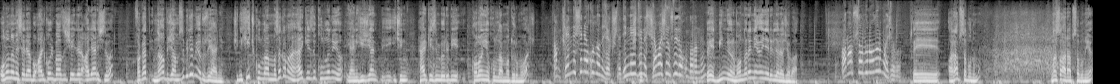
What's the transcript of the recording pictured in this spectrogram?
Onun da mesela bu alkol bazı şeylere alerjisi var. Fakat ne yapacağımızı bilemiyoruz yani. Şimdi hiç kullanmasak ama herkes de kullanıyor. Yani hijyen için herkesin böyle bir kolonya kullanma durumu var. Tam kendisine kullanacak işte. Dinleyicimiz çamaşır suyu da kullanamıyor. Evet bilmiyorum onlara ne önerirler acaba? Arap sabunu olur mu acaba? Ee, Arap sabunu mu? Nasıl Arap sabunu ya?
